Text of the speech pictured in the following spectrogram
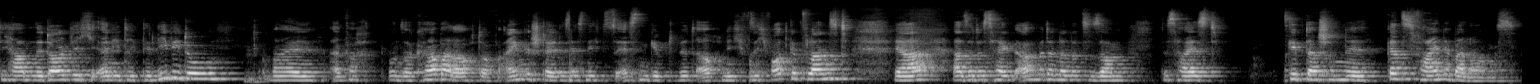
Die haben eine deutlich erniedrigte Libido, weil einfach unser Körper auch darauf eingestellt ist, wenn es nichts zu essen gibt, wird auch nicht sich fortgepflanzt. Ja, also das hängt auch miteinander zusammen. Das heißt, es gibt da schon eine ganz feine Balance.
